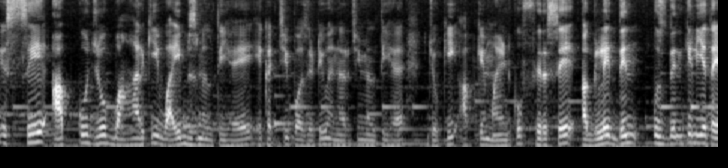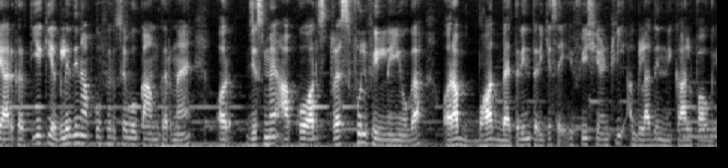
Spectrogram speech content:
इससे आपको जो बाहर की वाइब्स मिलती है, एक अच्छी पॉजिटिव एनर्जी मिलती है, जो कि आपके माइंड को फिर से अगले दिन, उस दिन के लिए तैयार करती है कि अगले दिन आपको फिर से वो काम करना है और जिसमें आपको और स्ट्रेसफुल फील नहीं होगा और आप बहुत बेहतरीन तरीके से इफ़िशियंटली अगला दिन निकाल पाओगे।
